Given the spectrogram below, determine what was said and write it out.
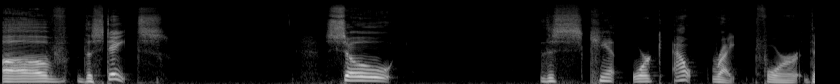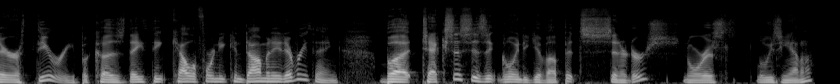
of the states. So this can't work out right for their theory because they think California can dominate everything. But Texas isn't going to give up its senators, nor is Louisiana,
